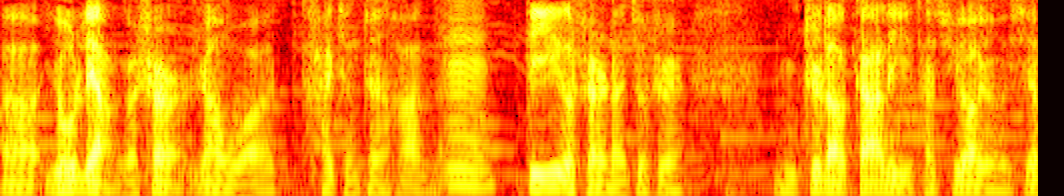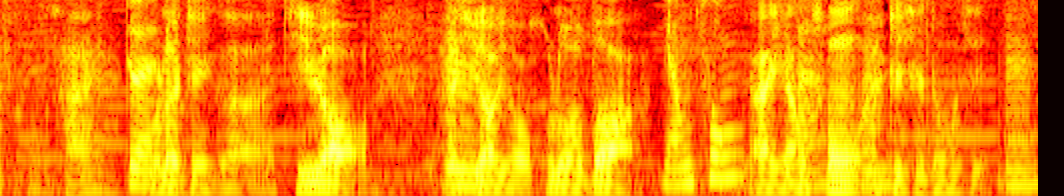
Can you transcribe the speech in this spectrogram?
呃，有两个事儿让我还挺震撼的。嗯。第一个事儿呢，就是你知道咖喱它需要有一些辅材，除了这个鸡肉，还需要有胡萝卜。洋葱啊，洋葱啊嗯。这些东西，嗯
